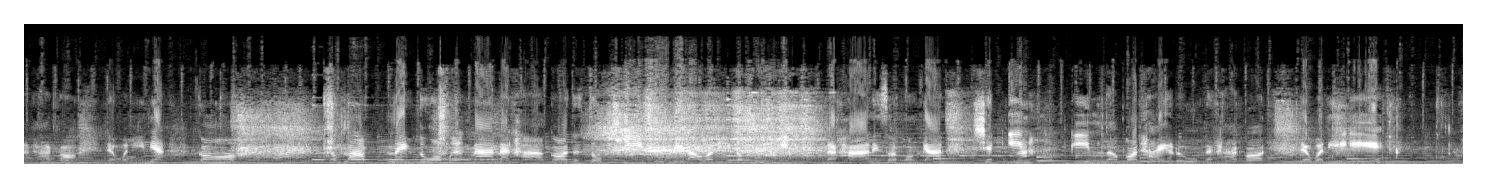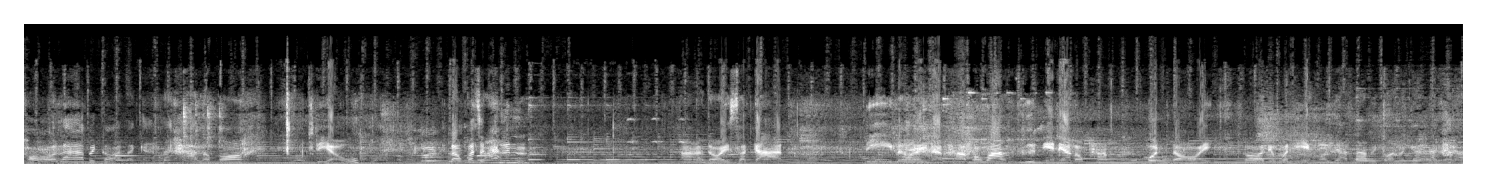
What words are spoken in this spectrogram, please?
นะคะ ก็เดี๋ยววันนี้เนี่ยก็สำหรับในตัวเมืองน่านนะคะ ก็จะจบที่ซุ้มลีลาวดีตรงนี้นะคะ ในส่วนของการเช็คอินกินแล้วก็ถ่ายรูปนะคะ ก็เดี๋ยววันนี้เอ๋ขอลาไปก่อนละกันนะคะ แล้วก็เดี๋ยวเราก็จะขึ้นอาดอยสกาด ดีเลยนะคะ เพราะว่าคืนนี้เนี่ยเราพักบนดอย ก็เดี๋ยววันนี้เอกขออนุญาตลาไปก่อนแล้วกันนะคะ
